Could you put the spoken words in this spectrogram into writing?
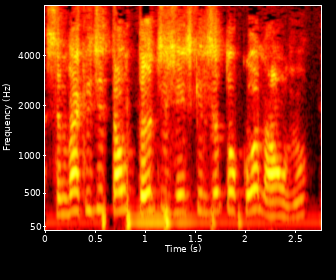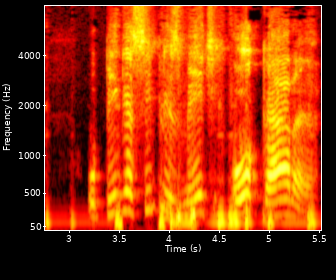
você não vai acreditar o tanto de gente que ele já tocou, não, viu? O Ping é simplesmente o cara.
